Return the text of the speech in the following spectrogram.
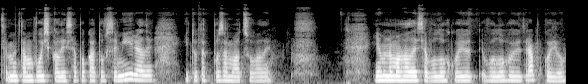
Це ми там воськалися, поки то все міряли, і то так позамацували. Я намагалася вологкою, вологою тряпкою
